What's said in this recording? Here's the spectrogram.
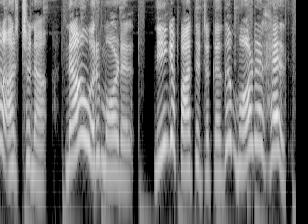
அர்ச்சனா நான் ஒரு மாடல் நீங்க பாத்துட்டு இருக்கிறது மாடல் ஹெல்த்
